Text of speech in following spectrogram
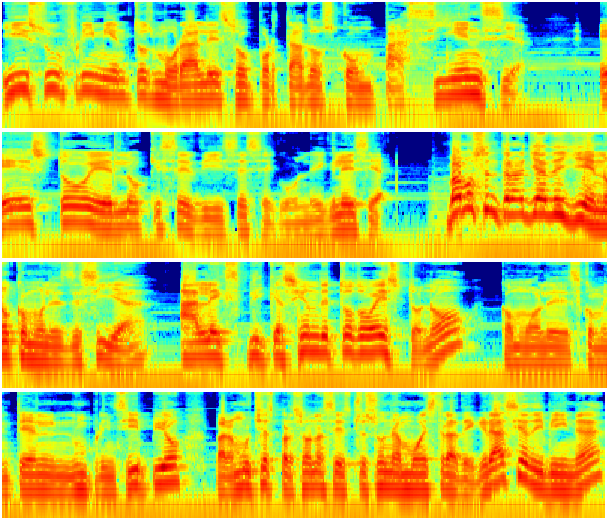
y sufrimientos morales soportados con paciencia. Esto es lo que se dice según la iglesia. Vamos a entrar ya de lleno, como les decía, a la explicación de todo esto, ¿no? Como les comenté en un principio, para muchas personas esto es una muestra de gracia divina,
